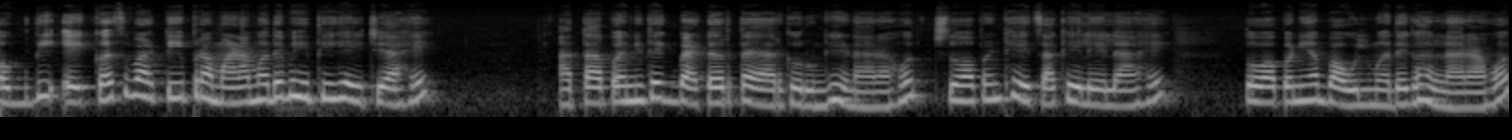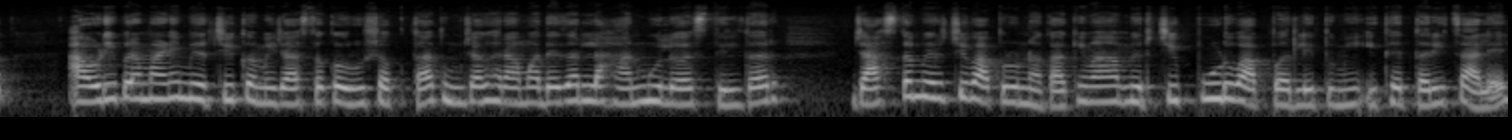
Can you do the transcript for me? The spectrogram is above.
अगदी एकच वाटी प्रमाणामध्ये मेथी घ्यायची आहे. आता आपण इथे एक बॅटर तयार करून घेणार आहोत. जो आपण ठेचा केलेला आहे तो आपण या बाऊलमध्ये घालणार आहोत. आवडीप्रमाणे मिरची कमी जास्त करू शकता. तुमच्या घरामध्ये जर लहान मुलं असतील तर जास्त मिरची वापरू नका किंवा मिरची पूड वापरली तुम्ही इथे तरी चालेल.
